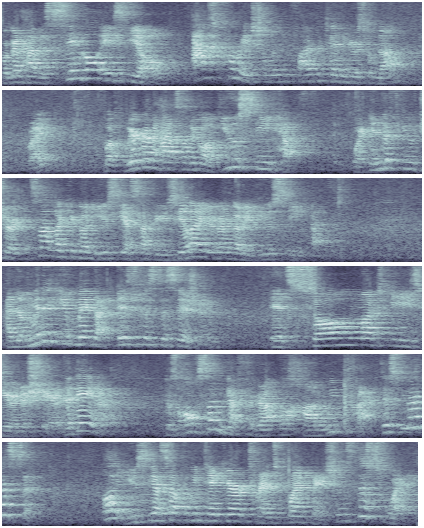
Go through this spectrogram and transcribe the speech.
We're going to have a single ACO aspirationally, five or 10 years from now, right? But we're going to have something called UC Health, where in the future, it's not like you're going to UCSF or UCLA, you're going to go to UC Health. And the minute you've made that business decision, it's so much easier to share the data. Because all of a sudden you got to figure out, well, how do we practice medicine? Well, at UCSF, we take care of transplant patients this way.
